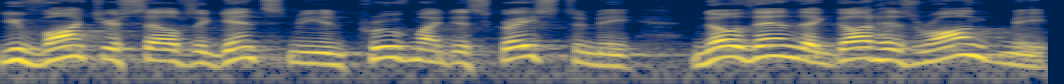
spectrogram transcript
you vaunt yourselves against me and prove my disgrace to me, know then that God has wronged me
